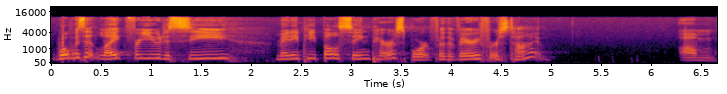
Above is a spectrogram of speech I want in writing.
what was it like for you to see many people seeing parasport for the very first time? Um,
